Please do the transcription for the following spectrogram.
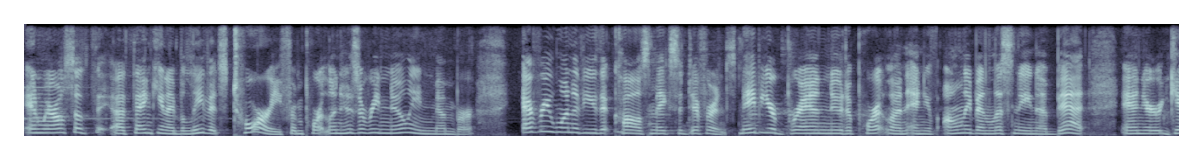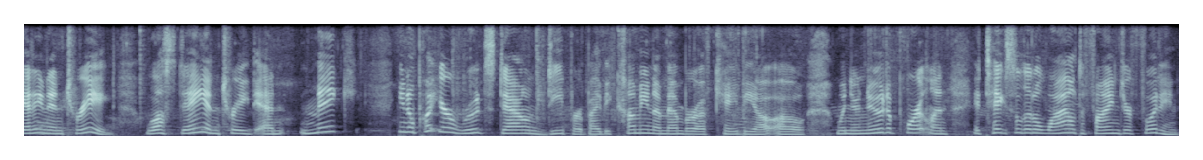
And we're also th- uh, thanking I believe it's Tori from Portland, who's a renewing member. Every one of you that calls makes a difference. Maybe you're brand new to Portland and you've only been listening a bit and you're getting intrigued. Well, stay intrigued and make You know, put your roots down deeper by becoming a member of KBOO. When you're new to Portland, it takes a little while to find your footing.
